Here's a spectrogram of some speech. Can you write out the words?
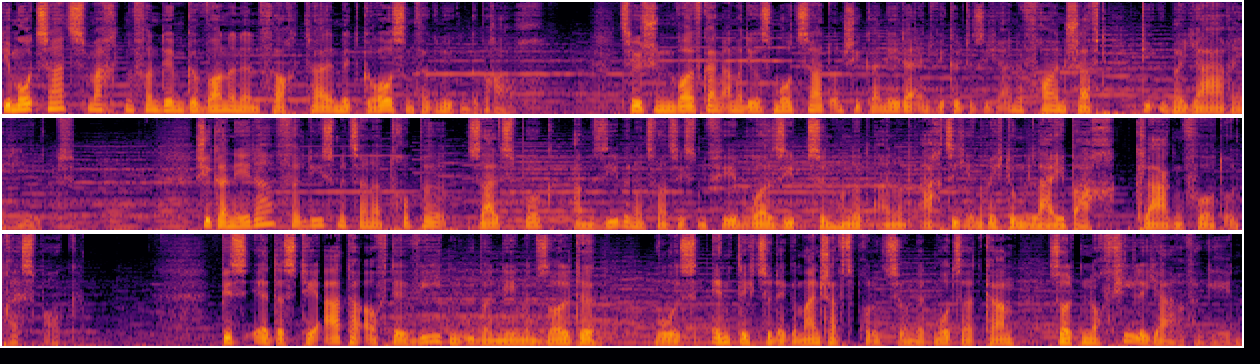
Die Mozarts machten von dem gewonnenen Vorteil mit großem Vergnügen Gebrauch. Zwischen Wolfgang Amadeus Mozart und Schikaneder entwickelte sich eine Freundschaft, die über Jahre hielt. Schikaneder verließ mit seiner Truppe Salzburg am 27. Februar 1781 in Richtung Laibach, Klagenfurt und Pressburg. Bis er das Theater auf der Wieden übernehmen sollte, wo es endlich zu der Gemeinschaftsproduktion mit Mozart kam, sollten noch viele Jahre vergehen.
